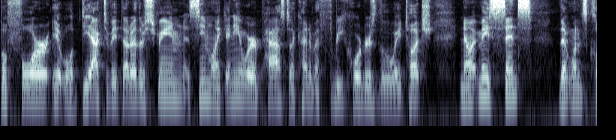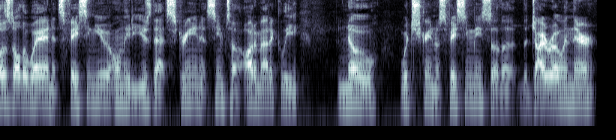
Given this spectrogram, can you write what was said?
before it will deactivate that other screen. It seemed like anywhere past a kind of a three quarters of the way touch. Now it makes sense that when it's closed all the way and it's facing you only to use that screen, it seemed to automatically know which screen was facing me. So the, the gyro in there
